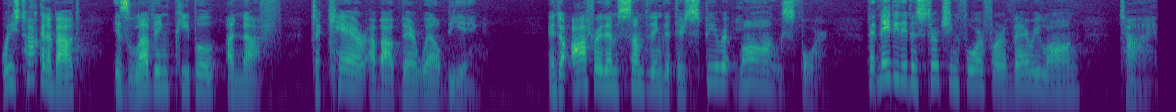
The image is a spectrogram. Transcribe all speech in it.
What he's talking about is loving people enough to care about their well being and to offer them something that their spirit longs for, that maybe they've been searching for for a very long time.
